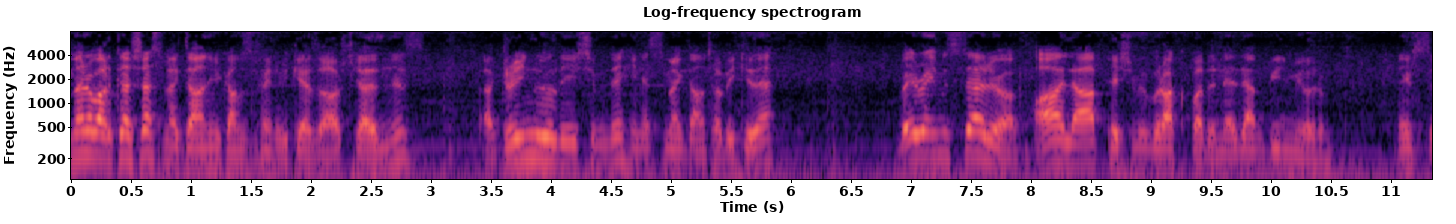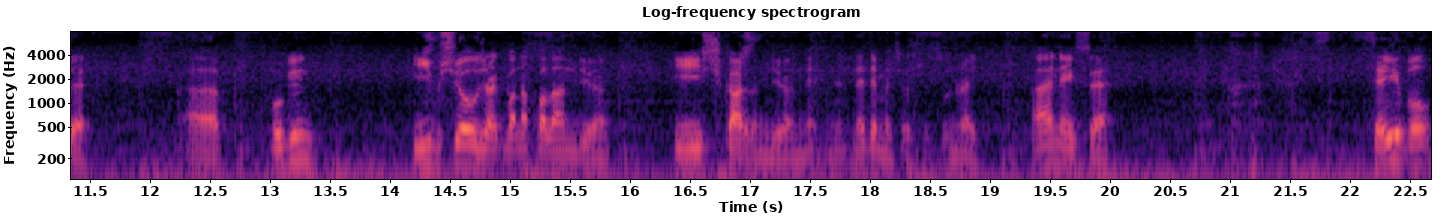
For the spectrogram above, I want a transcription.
Merhaba arkadaşlar SmackDown ilk anımızı bir kez daha hoş geldiniz. Ee, Greenville değil şimdi yine SmackDown tabii ki de. Ve Rey Mysterio hala peşimi bırakmadı neden bilmiyorum. Neyse. Ee, bugün iyi bir şey olacak bana falan diyor. İyi iş çıkardın diyor. Ne, ne, ne demeye çalışıyorsun Rey? Her neyse. Sable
